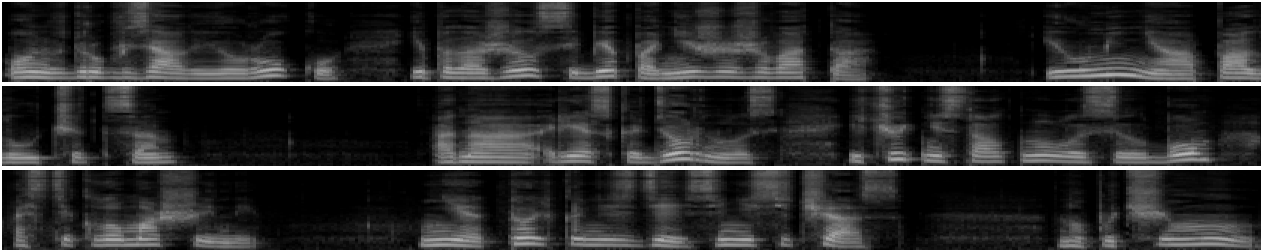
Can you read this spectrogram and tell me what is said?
Он вдруг взял ее руку и положил себе пониже живота. «И у меня получится». Она резко дернулась и чуть не столкнулась лбом о стекло машины. «Нет, только не здесь и не сейчас». «Но почему?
